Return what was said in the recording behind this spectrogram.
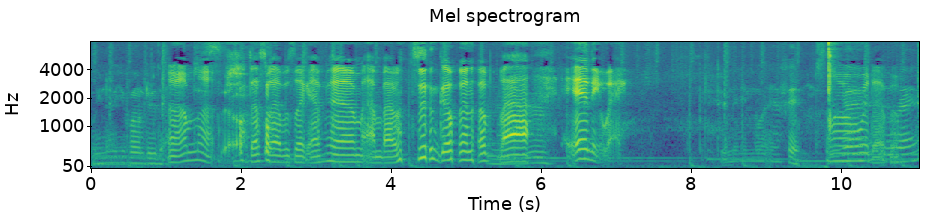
We know you won't do that. I'm not. So. That's why I was like, F him. I'm about to go and apply mm-hmm. anyway. Too many more F him. So oh, whatever. Right?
